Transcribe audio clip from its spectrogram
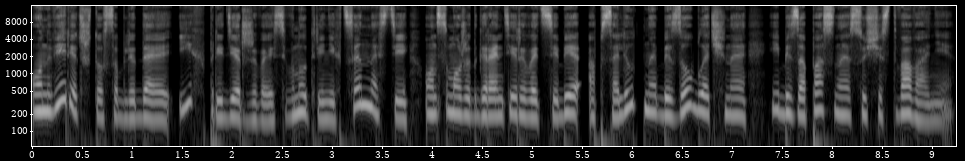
Он верит, что, соблюдая их, придерживаясь внутренних ценностей, он сможет гарантировать себе абсолютно безоблачное и безопасное существование.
